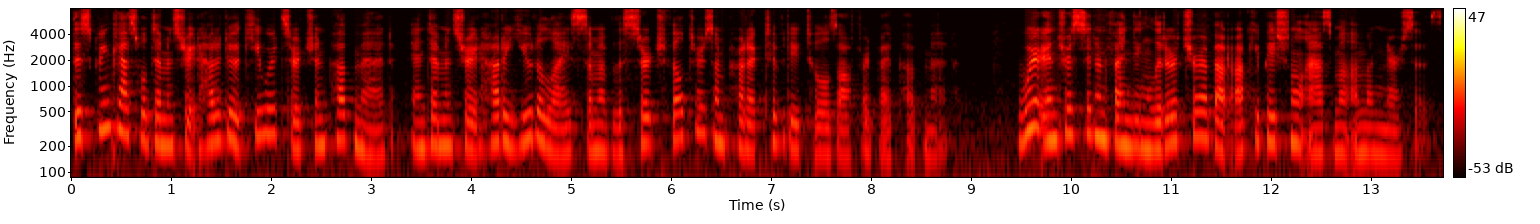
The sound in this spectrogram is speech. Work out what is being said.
This screencast will demonstrate how to do a keyword search in PubMed and demonstrate how to utilize some of the search filters and productivity tools offered by PubMed. We're interested in finding literature about occupational asthma among nurses.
